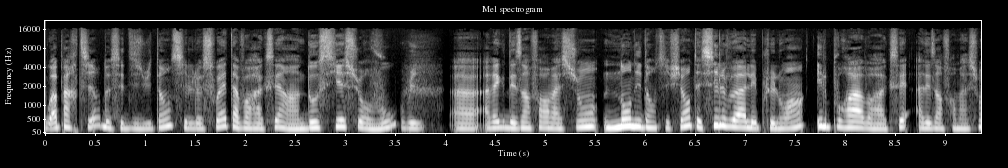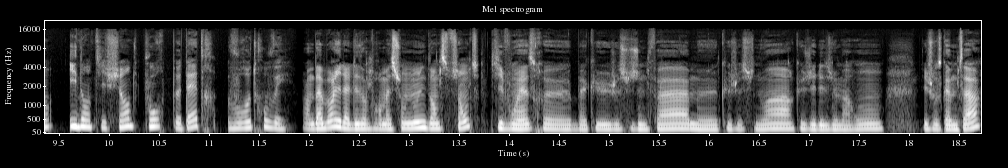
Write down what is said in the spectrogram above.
ou à partir de ses 18 ans, s'il le souhaite, avoir accès à un dossier sur vous Oui. euh, avec des informations non identifiantes. Et s'il veut aller plus loin, il pourra avoir accès à des informations identifiantes pour peut-être vous retrouver. Enfin, D'abord, il a des informations non identifiantes qui vont être euh, bah, que je suis une femme, euh, que je suis noire, que j'ai les yeux marrons, des choses comme ça.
